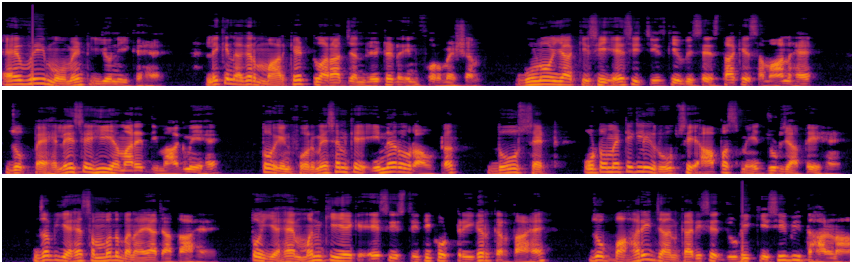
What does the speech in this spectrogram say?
एवरी मोमेंट यूनिक है। लेकिन अगर मार्केट द्वारा जनरेटेड इंफॉर्मेशन गुणों या किसी ऐसी चीज़ की विशेषता के समान है, जो पहले से ही हमारे दिमाग में है तो इंफॉर्मेशन के इनर और आउटर दो सेट ऑटोमेटिकली रूप से आपस में जुड़ जाते हैं। जब यह संबंध बनाया जाता है तो यह मन की एक ऐसी स्थिति को ट्रिगर करता है, जो बाहरी जानकारी से जुड़ी किसी भी धारणा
